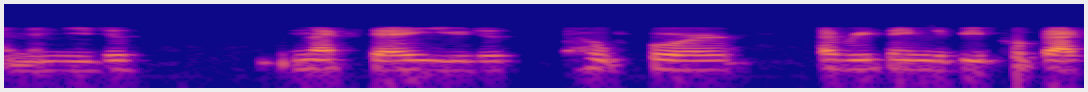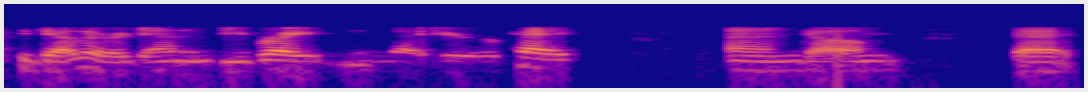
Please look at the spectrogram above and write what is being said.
And then you just next day you just hope for everything to be put back together again and be right and that you're okay. And um that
